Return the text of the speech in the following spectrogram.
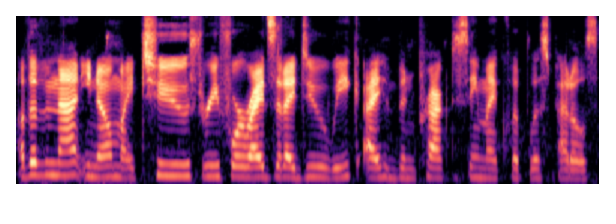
other than that, you know, my two, three, four rides that I do a week, I have been practicing my clipless pedals.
